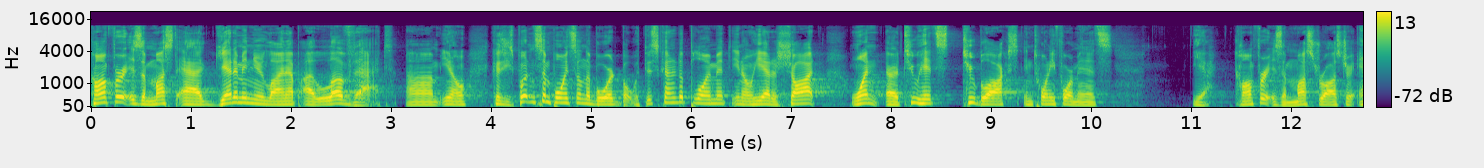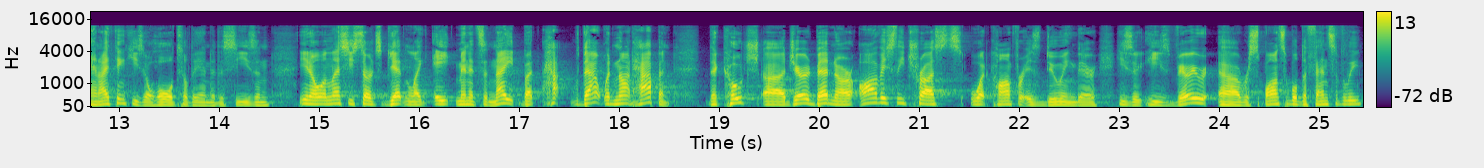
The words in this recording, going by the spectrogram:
Compher is a must add. Get him in your lineup. I love that. Um, you know, because he's putting some points on the board, but with this kind of deployment, you know, he had a shot, one, uh, two hits, two blocks in 24 minutes. Yeah, Compher is a must roster, and I think he's a hold till the end of the season. You know, unless he starts getting like eight minutes a night, but ha- that would not happen. The coach uh, Jared Bednar obviously trusts what Compher is doing there. He's a, he's very uh, responsible defensively.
